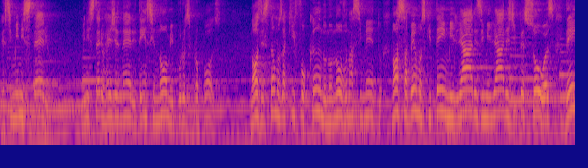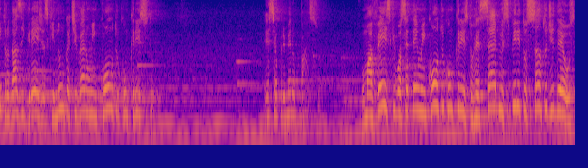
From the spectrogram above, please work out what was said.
Esse ministério, ministério regenere, tem esse nome por esse propósito. Nós estamos aqui focando no novo nascimento. Nós sabemos que tem milhares e milhares de pessoas dentro das igrejas que nunca tiveram um encontro com Cristo. Esse é o primeiro passo. Uma vez que você tem um encontro com Cristo, recebe o Espírito Santo de Deus,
